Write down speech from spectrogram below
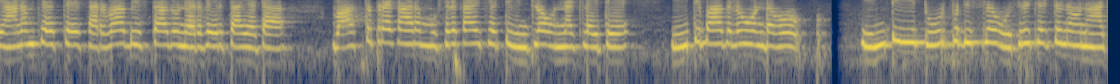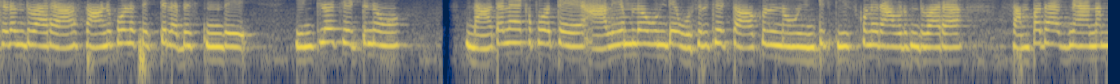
ధ్యానం చేస్తే సర్వాభీష్టాలు నెరవేరుతాయట. వాస్తు ప్రకారం ఉసిరికాయ చెట్టు ఇంట్లో ఉన్నట్లయితే ఈతి బాధలు ఉండవు. ఇంటి తూర్పు దిశలో ఉసిరి చెట్టును నాటడం ద్వారా సానుకూల శక్తి లభిస్తుంది. ఇంట్లో చెట్టును నాటలేకపోతే ఆలయంలో ఉండే ఉసిరి చెట్టు ఆకులను ఇంటికి తీసుకుని రావడం ద్వారా సంపద జ్ఞానం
